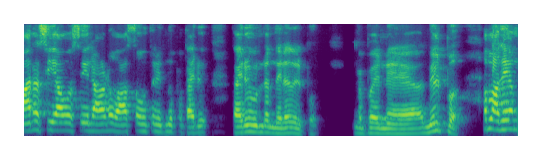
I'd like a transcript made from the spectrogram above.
മാനസികാവസ്ഥയിലാണ് വാസ്തവത്തിൽ ഇന്നിപ്പോൾ തരൂ തരൂരിന്റെ നിലനിൽപ്പ്. പിന്നെ നിൽപ്പ്. അപ്പൊ അദ്ദേഹം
